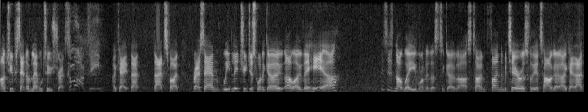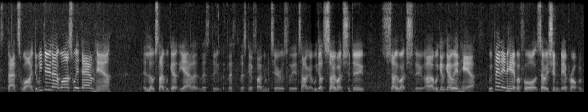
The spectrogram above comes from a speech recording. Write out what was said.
Oh, 2% of level 2 stress. Come on, team. Okay, that that's fine. Press M. We literally just want to go, oh, over here? This is not where you wanted us to go last time. Find the materials for the Otago. Okay, that's that's why. Do we do that whilst we're down here? It looks like we go. Yeah, let, us do. Let's let's go find the materials for the Otago. We got so much to do. So much to do. Uh, we're gonna go in here. We've been in here before, so it shouldn't be a problem.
